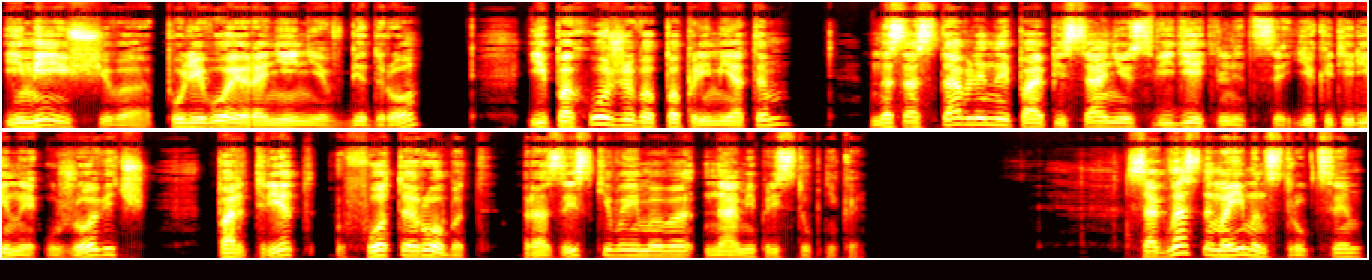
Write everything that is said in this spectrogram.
имеющего пулевое ранение в бедро и похожего по приметам на составленный по описанию свидетельницы Екатерины Ужович портрет фоторобот разыскиваемого нами преступника. Согласно моим инструкциям,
